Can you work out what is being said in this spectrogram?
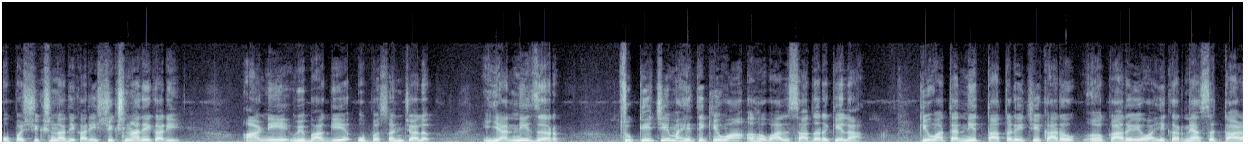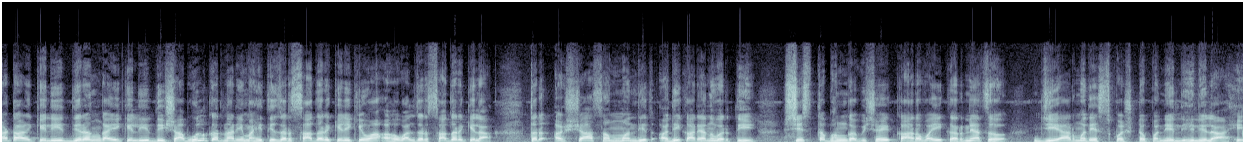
उपशिक्षणाधिकारी शिक्षणाधिकारी आणि विभागीय उपसंचालक यांनी जर चुकीची माहिती किंवा अहवाल सादर केला किंवा त्यांनी तातडीची कार कार्यवाही करण्यास टाळाटाळ केली दिरंगाई केली दिशाभूल करणारी माहिती जर सादर केली किंवा अहवाल जर सादर केला तर अशा संबंधित अधिकाऱ्यांवरती शिस्तभंगविषयी कारवाई करण्याचं जी आरमध्ये स्पष्टपणे लिहिलेलं आहे.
